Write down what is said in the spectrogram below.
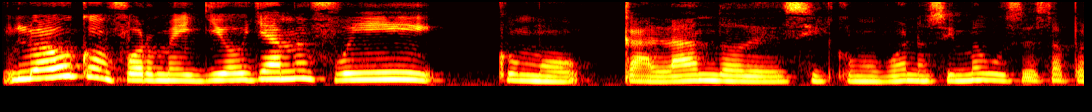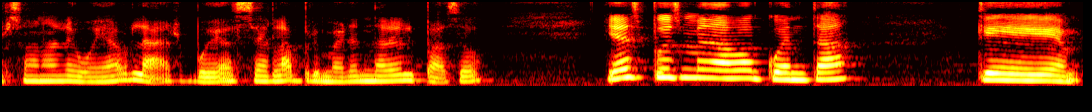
luego conforme yo ya me fui como calando de decir como, bueno, si me gusta esta persona, le voy a hablar, voy a ser la primera en dar el paso. Y después me daba cuenta que,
